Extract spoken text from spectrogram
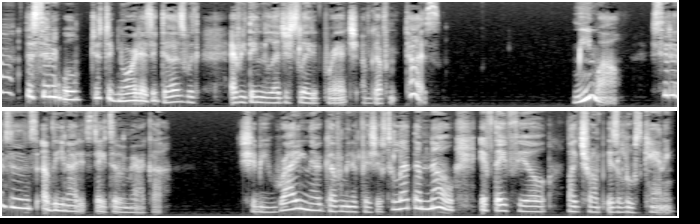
hmm, the Senate will just ignore it as it does with everything the legislative branch of government does. Meanwhile, citizens of the United States of America should be writing their government officials to let them know if they feel like Trump is a loose cannon,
